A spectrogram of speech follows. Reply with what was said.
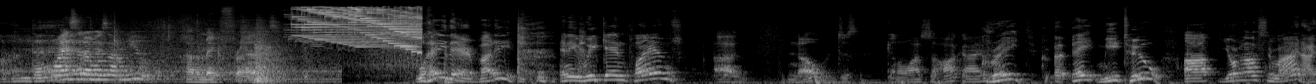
on that. Why is it always on you? How to make friends? Well, hey there, buddy. Any weekend plans? Uh, no, just gonna watch the Hawkeyes. Great. Uh, hey, me too. Uh, your house or mine? I,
